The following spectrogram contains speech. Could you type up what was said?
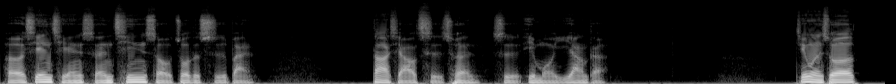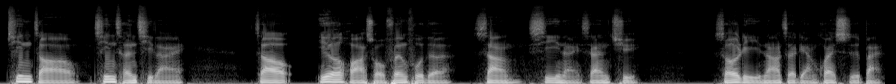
和先前神亲手做的石板大小尺寸是一模一样的。经文说：“清早清晨起来，照耶和华所吩咐的，上西乃山去，手里拿着两块石板。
